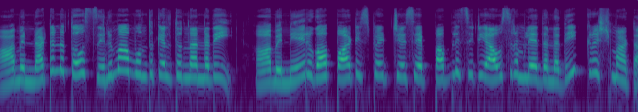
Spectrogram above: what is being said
ఆమె నటనతో సినిమా ముందుకెళ్తుందన్నది. ఆమె నేరుగా పార్టిసిపేట్ చేసే పబ్లిసిటీ అవసరం లేదన్నది క్రిష్ మాట.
